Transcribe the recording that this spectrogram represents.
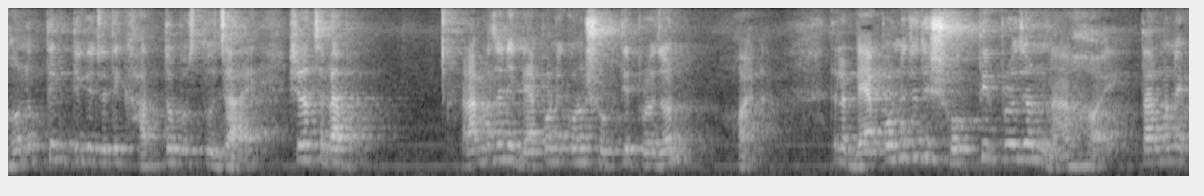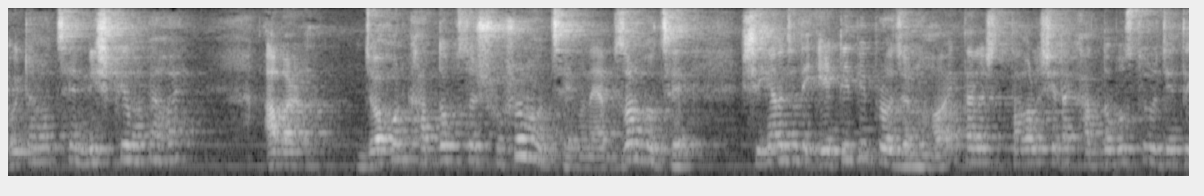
ঘনত্বের দিকে যদি খাদ্যবস্তু যায় সেটা হচ্ছে ব্যাপন আর আমরা জানি ব্যাপনে কোনো শক্তির প্রয়োজন হয় না। তাহলে ব্যাপনে যদি শক্তির প্রয়োজন না হয়, তার মানে ওইটা হচ্ছে নিষ্ক্রিয়ভাবে হয়? আবার যখন খাদ্যবস্তু শোষণ হচ্ছে মানে অ্যাবজর্ব হচ্ছে, সেখানে যদি এটিপি প্রয়োজন হয়, তাহলে তাহলে সেটা খাদ্যবস্তুর যেহেতু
